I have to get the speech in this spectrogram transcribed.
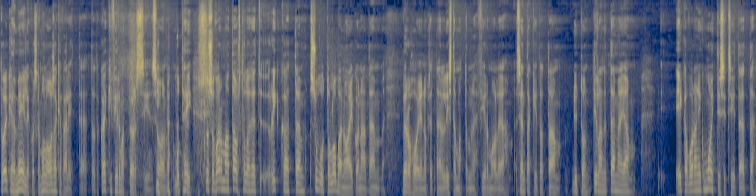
Toi käy meille, koska me ollaan osakevälittäjät. Tuota, kaikki firmat pörssiin. Se on, mutta hei, tuossa on varmaan taustalla se, että rikkaat suvut on lobannut aikoinaan tämän verohuojennukset näille listamattomille firmoille. Ja sen takia tota, nyt on tilanne tämä ja eikä voida niin moittia sit siitä, että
